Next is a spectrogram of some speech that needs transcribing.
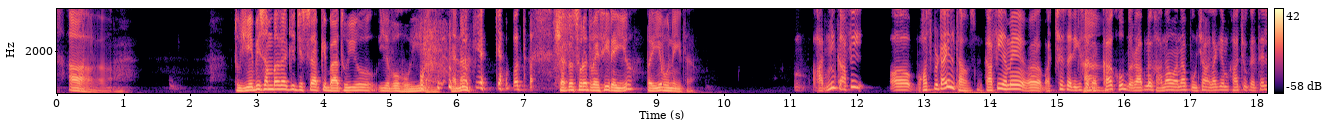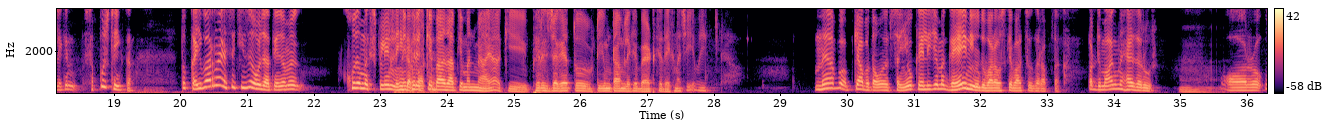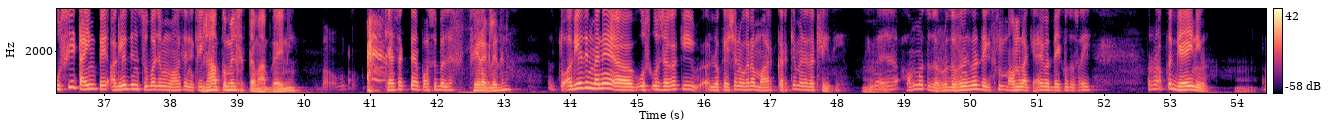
तो ये भी संभव है कि जिससे आपकी बात हुई हो ये वो हुई ही है ना? क्या क्या पता? शक्ल सूरत वैसी रही हो पर ये वो नहीं था। आदमी काफ़ी हॉस्पिटाइल था उसने। काफ़ी हमें अ, अच्छे तरीके से हाँ। रखा खूब रात में खाना वाना पूछा हालाँकि हम खा चुके थे लेकिन सब कुछ ठीक था। तो कई बार ना ऐसी चीज़ें हो जाती हैं जो हमें खुद हम एक्सप्लेन नहीं, नहीं कर फिर इसके बाद आपके मन में आया कि फिर इस जगह तो टीम टाम लेके बैठ के देखना चाहिए भाई? मैं अब क्या बताऊँ संयोग कह लीजिए मैं गया ही नहीं हूँ दोबारा उसके बाद से उधर अब तक। पर दिमाग में है ज़रूर। हम्म। और उसी टाइम पे अगले दिन सुबह जब हम वहाँ से निकले जहाँ आपको मिल सकता है वहाँ आप गए नहीं। कह सकते हैं पॉसिबल है। फिर अगले दिन? तो अगले दिन मैंने उस उस जगह की लोकेशन वगैरह मार्क करके मैंने रख ली थी कि मैं आऊँगा तो ज़रूर दो देख मामला क्या है वो देखूँ तो सही। पर मैं अब तक गया ही नहीं हूँ।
